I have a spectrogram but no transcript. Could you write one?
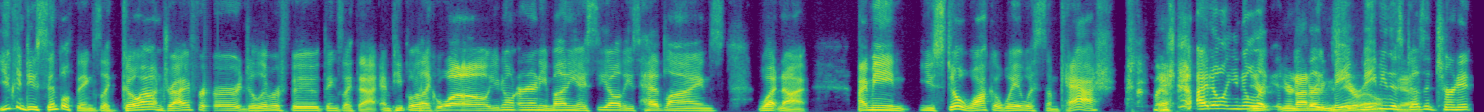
you can do simple things like go out and drive for, deliver food, things like that. And people are like, whoa, you don't earn any money. I see all these headlines, whatnot. I mean, you still walk away with some cash. like, yeah. I don't, you know, you're, like you're not like, earning maybe, zero. Maybe this doesn't turn it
